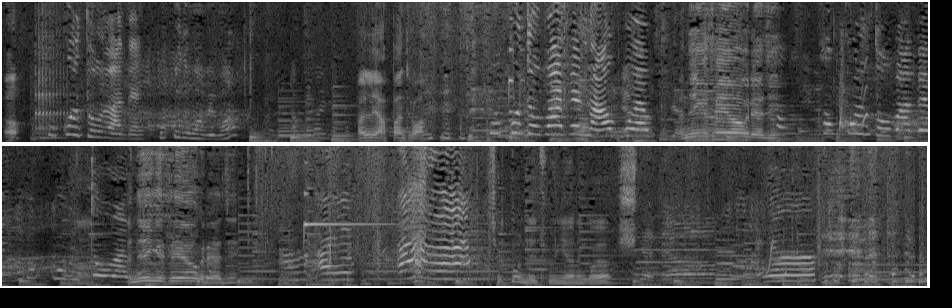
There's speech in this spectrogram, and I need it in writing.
어? 코코 도마뱀. 빨리 아빠한테 와. 코코 도마뱀 나오고요. 안녕히 계세요 그래야지. 코코 도마뱀. 코코 도마뱀. 안녕히 계세요 그래야지. 아, 아, 책 보는데 조용히 하는 거야? 쉿. 아. 안녕.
